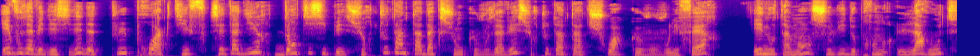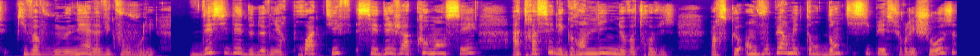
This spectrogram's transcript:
et vous avez décidé d'être plus proactif, c'est-à-dire d'anticiper sur tout un tas d'actions que vous avez, sur tout un tas de choix que vous voulez faire, et notamment celui de prendre la route qui va vous mener à la vie que vous voulez. Décider de devenir proactif, c'est déjà commencer à tracer les grandes lignes de votre vie. Parce que en vous permettant d'anticiper sur les choses,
